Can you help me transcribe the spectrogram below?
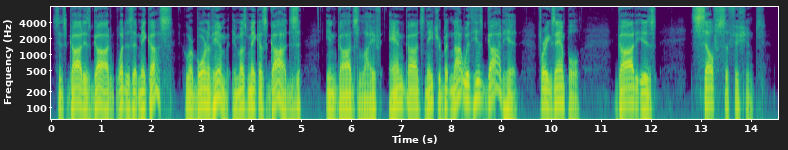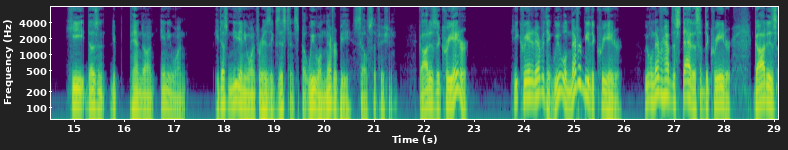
since God is God, what does that make us who are born of Him? It must make us gods in God's life and God's nature, but not with His Godhead. For example, God is self sufficient. He doesn't depend on anyone he doesn't need anyone for his existence, but we will never be self sufficient. God is the creator. He created everything. We will never be the creator. We will never have the status of the creator. God is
